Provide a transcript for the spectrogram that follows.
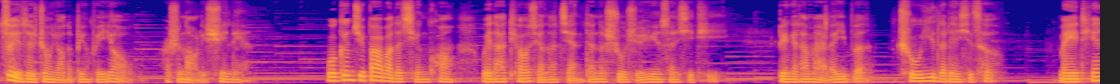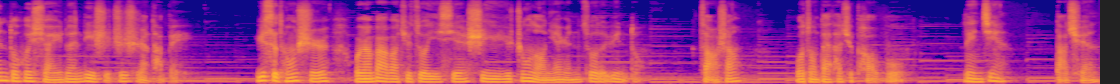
最最重要的并非药物，而是脑力训练。我根据爸爸的情况，为他挑选了简单的数学运算习题，并给他买了一本初一的练习册，每天都会选一段历史知识让他背。与此同时，我让爸爸去做一些适宜于中老年人做的运动。早上，我总带他去跑步、练剑、打拳，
